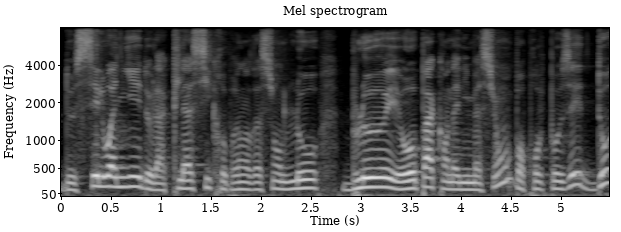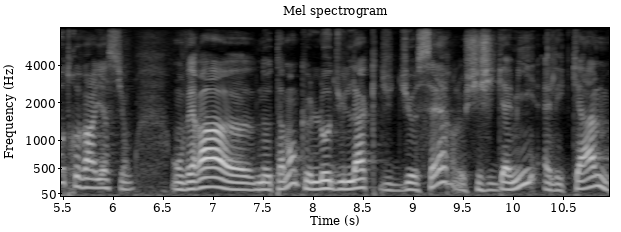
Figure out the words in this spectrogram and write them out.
de s'éloigner de la classique représentation de l'eau bleue et opaque en animation pour proposer d'autres variations. On verra euh, notamment que l'eau du lac du dieu cerf, le Shishigami, elle est calme,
